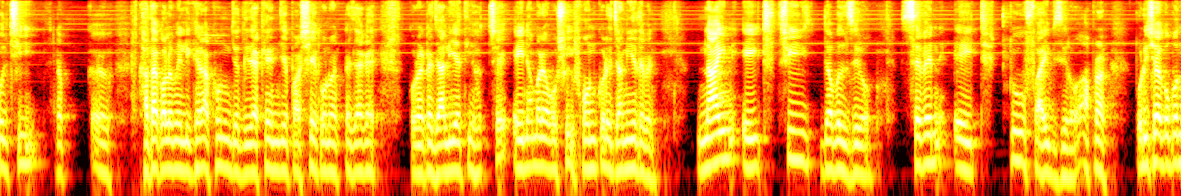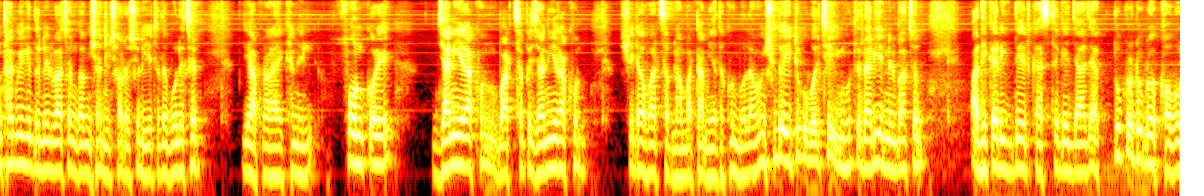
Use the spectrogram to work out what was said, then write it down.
বলছি, একটা খাতা কলমে লিখে রাখুন, যদি দেখেন যে পাশে কোনো একটা জায়গায় কোনো একটা জালিয়াতি হচ্ছে, এই নাম্বারে অবশ্যই ফোন করে জানিয়ে দেবেন। Nine eight three double zero seven eight two five zero আপনার পরিচয় গোপন থাকবে কিন্তু নির্বাচন কমিশন সরাসরি এটাতে বলেছেন যে আপনারা এখানে ফোন করে জানিয়ে রাখুন হোয়াটসঅ্যাপে জানিয়ে রাখুন। সেটা হোয়াটসঅ্যাপ নাম্বারটা আমি এতক্ষণ বললাম। আমি শুধু এইটুকু বলছি, এই মুহূর্তে দাঁড়িয়ে নির্বাচন আধিকারিকদের কাছ থেকে যা যা টুকরো টুকরো খবর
